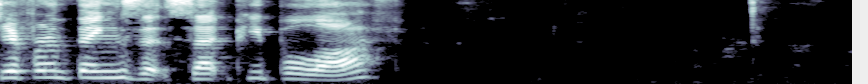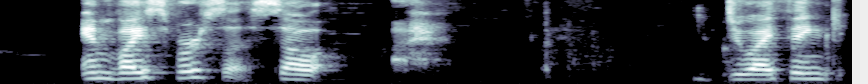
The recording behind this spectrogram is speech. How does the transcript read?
different things that set people off and vice versa. So do I think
